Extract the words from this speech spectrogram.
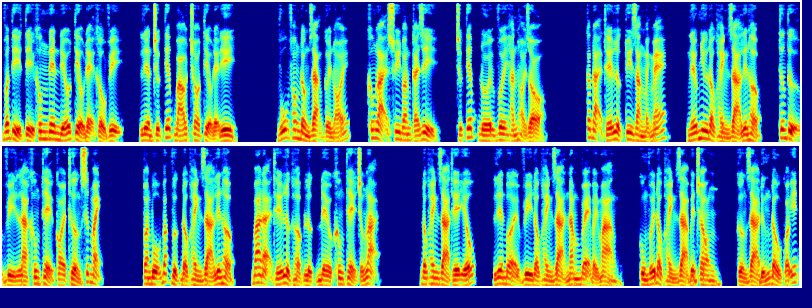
Vân tỷ tỷ không nên điếu tiểu đệ khẩu vị, liền trực tiếp báo cho tiểu đệ đi. Vũ phong đồng dạng cười nói, không lại suy đoán cái gì, trực tiếp đối với hắn hỏi dò. Các đại thế lực tuy rằng mạnh mẽ, nếu như độc hành giả liên hợp, tương tự vì là không thể coi thường sức mạnh. Toàn bộ bắc vực độc hành giả liên hợp, ba đại thế lực hợp lực đều không thể chống lại độc hành giả thế yếu, liên bởi vì độc hành giả năm vẻ bảy mảng, cùng với độc hành giả bên trong, cường giả đứng đầu có ít.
